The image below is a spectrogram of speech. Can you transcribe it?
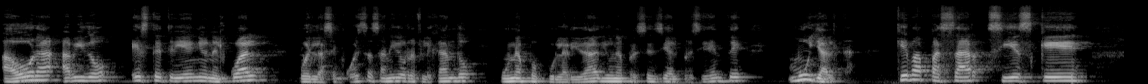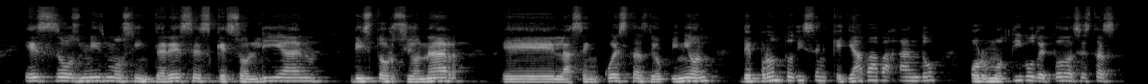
Ahora ha habido este trienio en el cual, pues las encuestas han ido reflejando una popularidad y una presencia del presidente muy alta. ¿Qué va a pasar si es que esos mismos intereses que solían distorsionar eh, las encuestas de opinión, de pronto dicen que ya va bajando por motivo de todas estas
